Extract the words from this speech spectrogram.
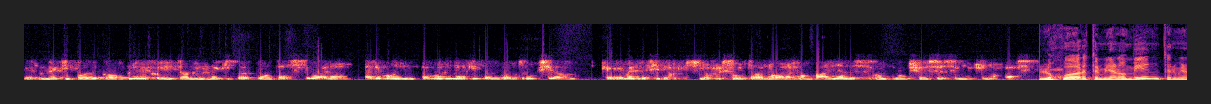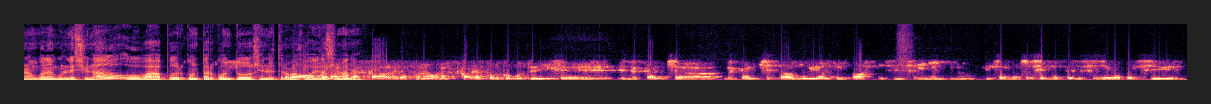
Es un equipo de complejo y también un equipo de punta, así que bueno, estamos en un equipo en construcción que obviamente si los, resultados no van acompañando, esa construcción se hace mucho más fácil. ¿Los jugadores terminaron bien? ¿Terminaron con algún lesionado o vas a poder contar con todos en el trabajo de la semana? Con algunas cargas, con algunas cargas por como te dije, en la cancha la cancha estaba muy alto el pasto, sinceramente, ¿no? quizás no sé si en la tele se llegó a percibir,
